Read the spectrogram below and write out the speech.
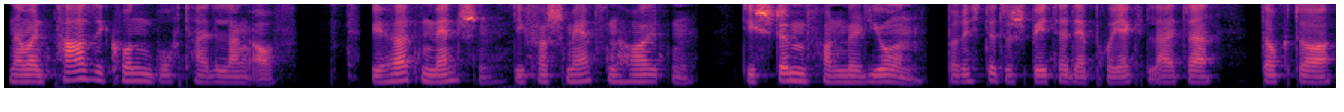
nahm ein paar Sekundenbruchteile lang auf. Wir hörten Menschen, die vor Schmerzen heulten. Die Stimmen von Millionen, berichtete später der Projektleiter Dr.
